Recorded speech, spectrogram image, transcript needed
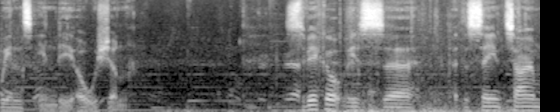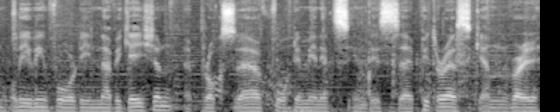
winds in the ocean. Sweco is uh, at the same time leaving for the navigation, approx uh, 40 minutes in this uh, picturesque and very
